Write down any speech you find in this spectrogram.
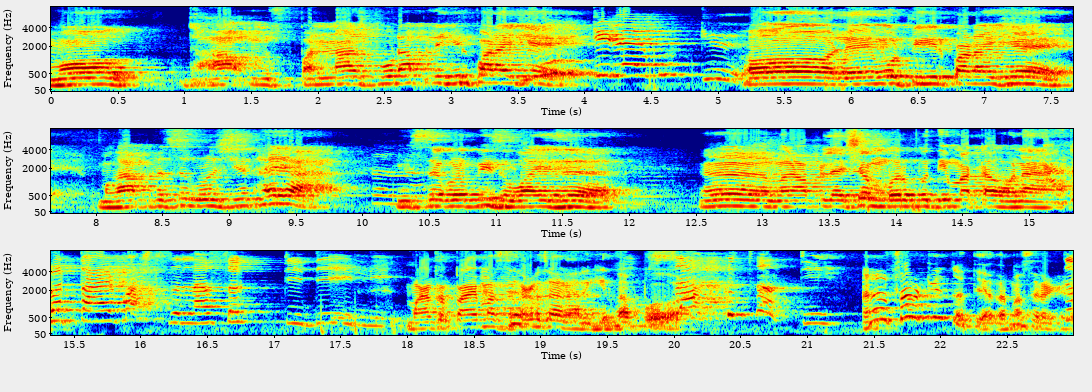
मग दहा पन्नास फूट आपली हिर पाडायची आहे हो लय मोठी हिर पाडायची आहे. मग आपलं सगळं शेत आहे का? हे. सगळं भिजवायचं. हं, मग आपल्या शंभर पुती मका होणार. मग आता ताय मसाल्याकडे जाणार की बापू. हं, सारखीच होती आता मसाल्याकडे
